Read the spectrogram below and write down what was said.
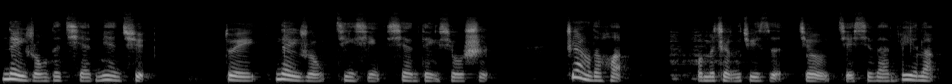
内容的前面去，对内容进行限定修饰，这样的话，我们整个句子就解析完毕了。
